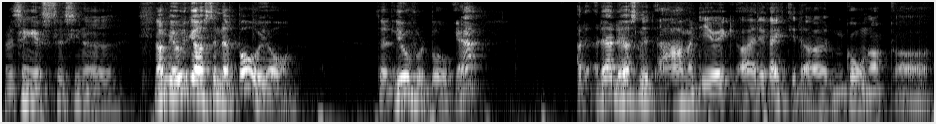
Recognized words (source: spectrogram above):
Og det tænker jeg til at sige noget. Nå, men jeg udgav også den der bog i år. Den Liverpool-bog. Ja. Og, og der er det også sådan lidt, ah, men det er jo ikke, og er det rigtigt, og er den god nok, og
